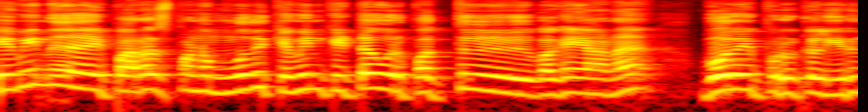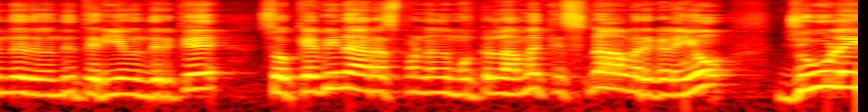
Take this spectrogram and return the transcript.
கெவின் இப்போ அரெஸ்ட் பண்ணும்போது கெவின் கிட்ட ஒரு பத்து வகையான போதைப் பொருட்கள் இருந்தது வந்து தெரிய வந்திருக்கு. ஸோ கெவினை அரெஸ்ட் பண்ணது மட்டும் இல்லாமல் கிருஷ்ணா அவர்களையும் ஜூலை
